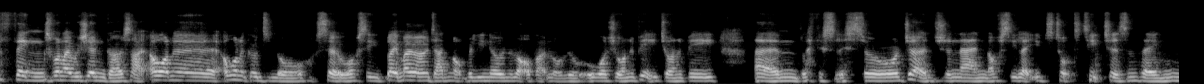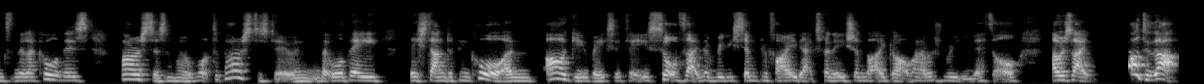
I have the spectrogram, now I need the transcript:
things when I was younger. I was like, I want to, I want to go into law. So obviously, like my mum and dad not really knowing a lot about law. Or what do you want to be? Do you want to be um, like a solicitor or a judge? And then obviously, like you to talk to teachers and things, and they're like, oh, there's barristers. And well, what do barristers do? And like, well, they they stand up in court and argue. Basically, sort of like the really simplified explanation that I got when I was really little. I was like, I'll do that.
